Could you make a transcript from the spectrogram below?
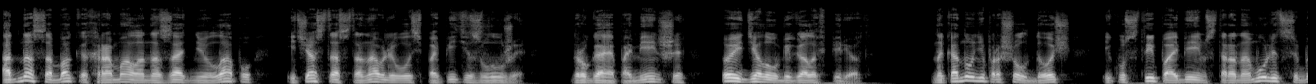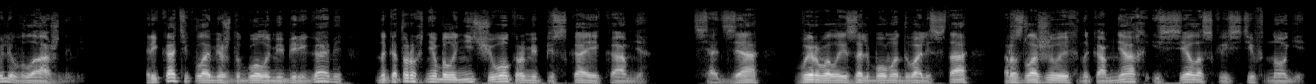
Одна собака хромала на заднюю лапу и часто останавливалась попить из лужи, другая поменьше, то и дело убегала вперед. Накануне прошел дождь, и кусты по обеим сторонам улицы были влажными. Река текла между голыми берегами, на которых не было ничего, кроме песка и камня. Цядзя вырвала из альбома два листа, разложила их на камнях и села, скрестив ноги.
